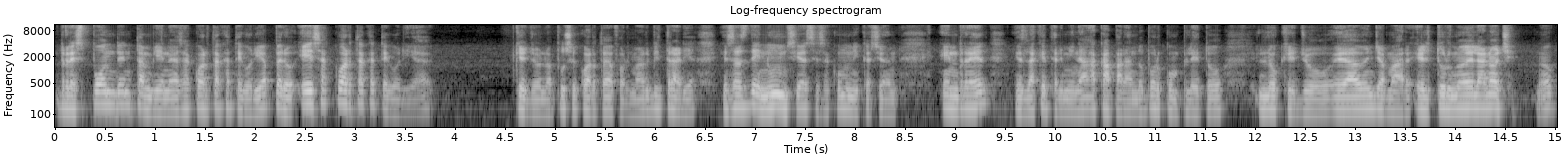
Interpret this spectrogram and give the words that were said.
responden también a esa cuarta categoría, pero esa cuarta categoría que yo la puse cuarta de forma arbitraria, esas denuncias, esa comunicación en red es la que termina acaparando por completo lo que yo he dado en llamar el turno de la noche, ¿no?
